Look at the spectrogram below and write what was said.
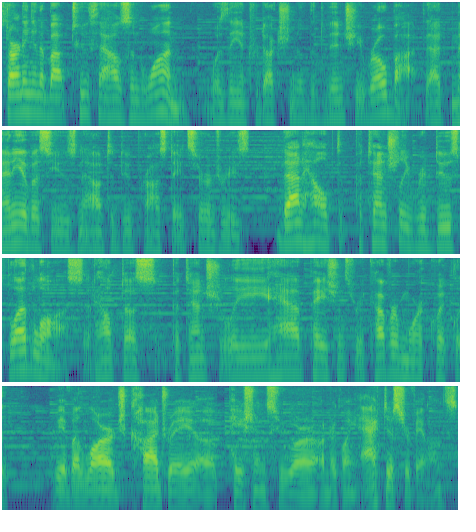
Starting in about 2001 was the introduction of the Da Vinci robot that many of us use now to do prostate surgeries. That helped potentially reduce blood loss. It helped us potentially have patients recover more quickly. We have a large cadre of patients who are undergoing active surveillance,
